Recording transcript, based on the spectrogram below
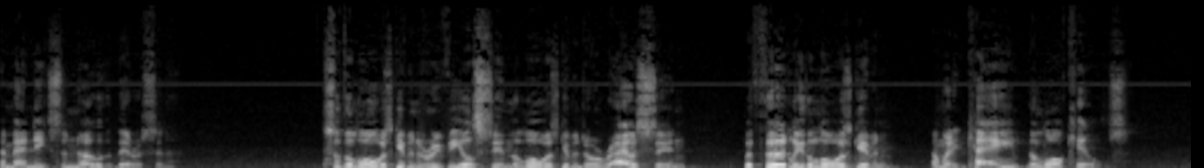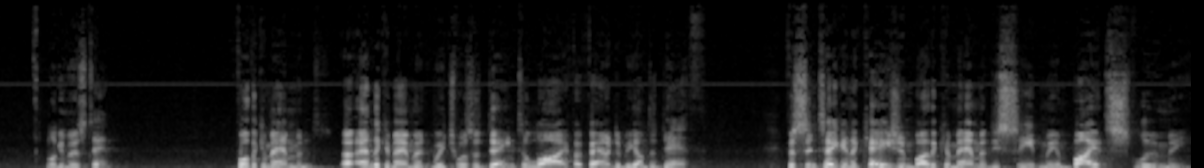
A man needs to know that they're a sinner. So the law was given to reveal sin, the law was given to arouse sin, but thirdly, the law was given, and when it came, the law kills. Look in verse 10. For the commandment, uh, and the commandment which was ordained to life, I found to be unto death. For sin taken occasion by the commandment deceived me, and by it slew me.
